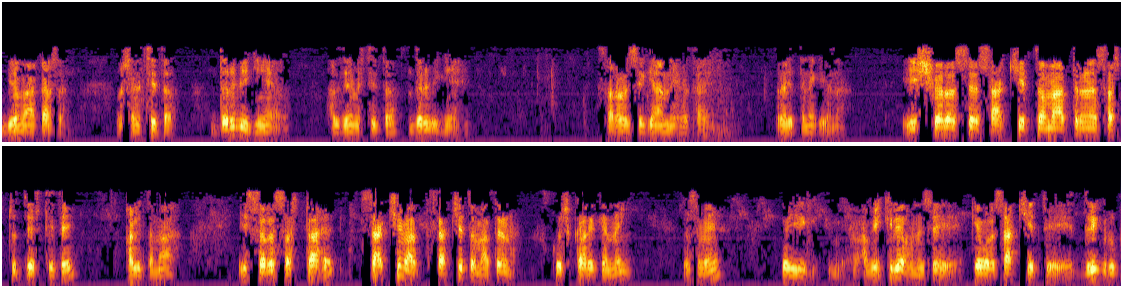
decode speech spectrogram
व्योम आकाश उसमें स्थित, दुर्विज्ञ, हृदय में स्थित, दुर्विज्ञ है। सरल से ज्ञान नहीं होता है, प्रयत्न के बिना। ईश्वर से साक्षित्व मात्र ष्ट स्थित फलितमा। ईश्वर सष्टा है साक्षी साक्षित्व मात्र कुछ करके नहीं। उसमें कोई अभिक्रिय होने से केवल साक्षित्व, दृग रूप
